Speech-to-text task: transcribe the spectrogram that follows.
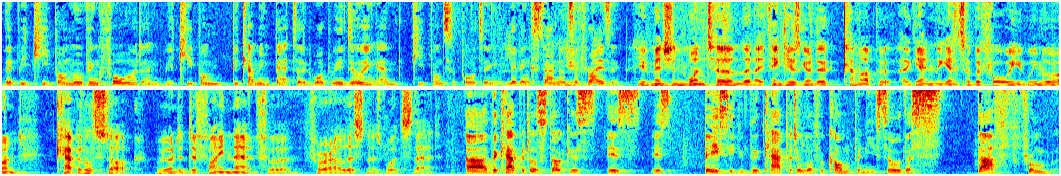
that we keep on moving forward and we keep on becoming better at what we're doing and keep on supporting living standards you've, of rising. You've mentioned one term that I think is going to come up again and again. So before we, we move on, capital stock. We want to define that for, for our listeners. What's that? Uh, the capital stock is, is, is basically the capital of a company. So the stuff from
